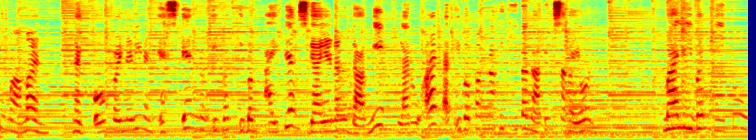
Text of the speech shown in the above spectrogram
yumaman. Nag-offer na rin ang SM ng iba't ibang items gaya ng damit, laruan at iba pang nakikita natin sa ngayon. Maliban dito,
